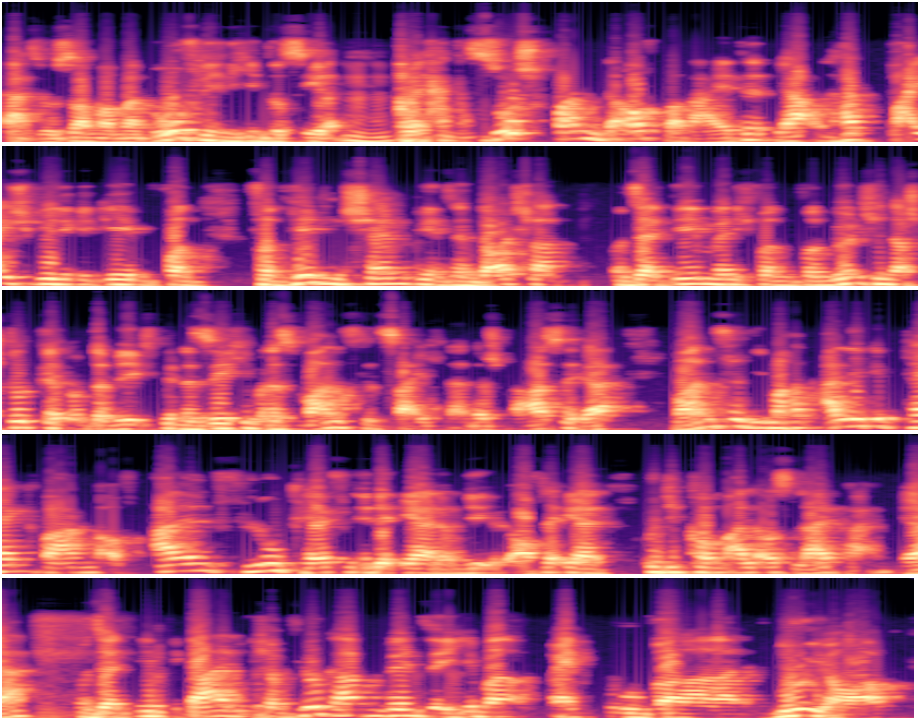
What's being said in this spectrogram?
Also sagen wir mal beruflich nicht interessiere. Mhm. Aber er hat das so spannend aufbereitet, ja, und hat Beispiele gegeben von, von Hidden Champions in Deutschland. Und seitdem, wenn ich von, von München nach Stuttgart unterwegs bin, da sehe ich immer das Wanzelzeichen an der Straße. Ja. Wanzel, die machen alle Gepäckwagen auf allen Flughäfen in der Erde, und die, auf der Erde und die kommen alle aus Leipheim. Ja. Und seitdem, egal wo ich am Flughafen bin, sehe ich immer Vancouver, New York.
